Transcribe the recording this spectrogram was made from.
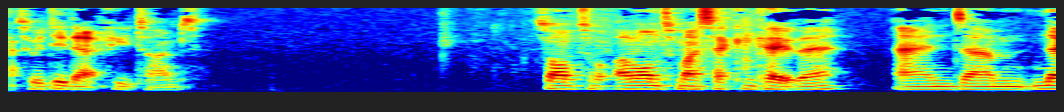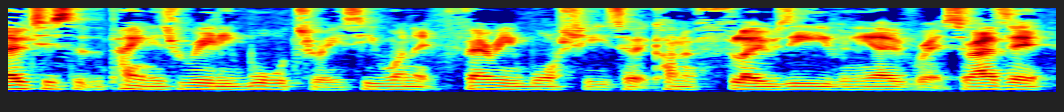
So we did that a few times. So I'm, to, I'm on to my second coat there, and um, notice that the paint is really watery, so you want it very washy, so it kind of flows evenly over it. So as it,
